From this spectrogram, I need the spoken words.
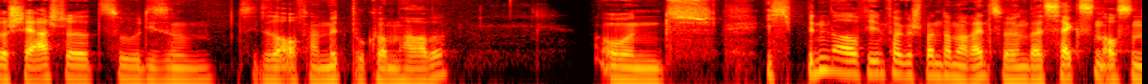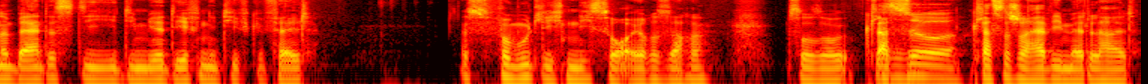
Recherche zu, diesem, zu dieser Aufnahme mitbekommen habe. Und ich bin auf jeden Fall gespannt, da mal reinzuhören, weil Saxon auch so eine Band ist, die, die mir definitiv gefällt. Ist vermutlich nicht so eure Sache. So, so, klass also, klassischer Heavy Metal halt.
